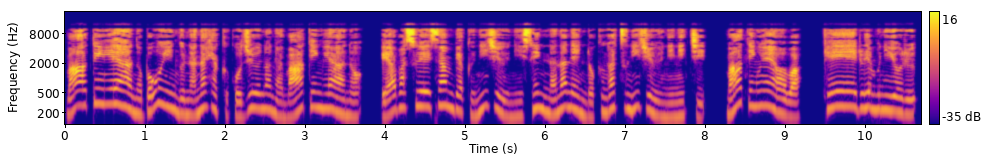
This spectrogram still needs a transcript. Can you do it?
マーティンエアーのボーイング757マーティンエアーのエアバス A320-2007 年6月22日、マーティンエアーは KLM による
